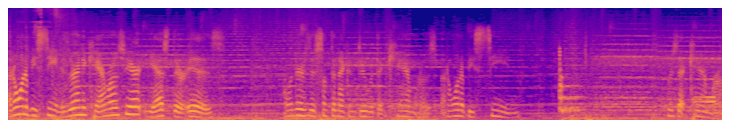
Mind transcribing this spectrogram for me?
I don't want to be seen. Is there any cameras here? Yes, there is. I wonder if there's something I can do with the cameras. I don't want to be seen. Where's that camera?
